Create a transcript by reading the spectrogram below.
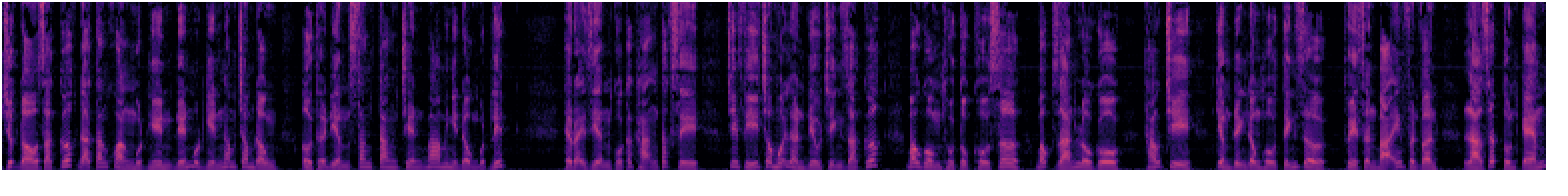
Trước đó, giá cước đã tăng khoảng 1.000 đến 1.500 đồng ở thời điểm xăng tăng trên 30.000 đồng một lít. Theo đại diện của các hãng taxi, chi phí cho mỗi lần điều chỉnh giá cước bao gồm thủ tục hồ sơ, bóc dán logo, tháo trì, kiểm định đồng hồ tính giờ, thuê sân bãi, vân vân là rất tốn kém,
